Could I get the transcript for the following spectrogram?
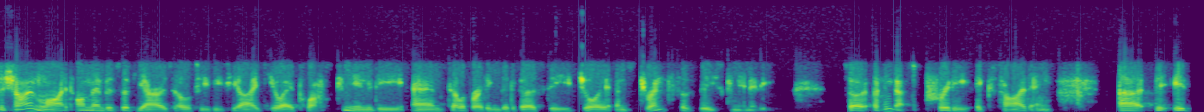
to shine light on members of Yarra's LGBTIQA plus community and celebrating the diversity, joy, and strength of these communities. So I think that's pretty exciting. Uh, it, it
